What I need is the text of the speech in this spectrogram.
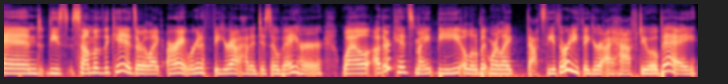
And these some of the kids are like all right we're going to figure out how to disobey her. While other kids might be a little bit more like that's the authority figure. I have to obey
